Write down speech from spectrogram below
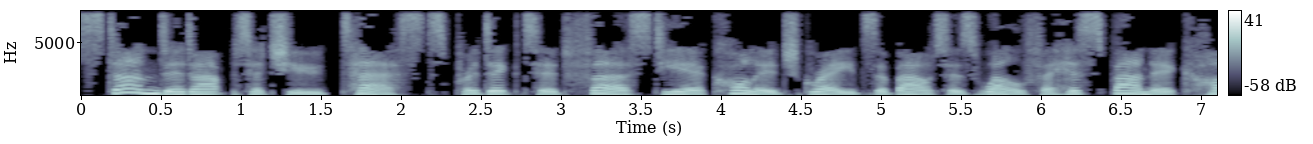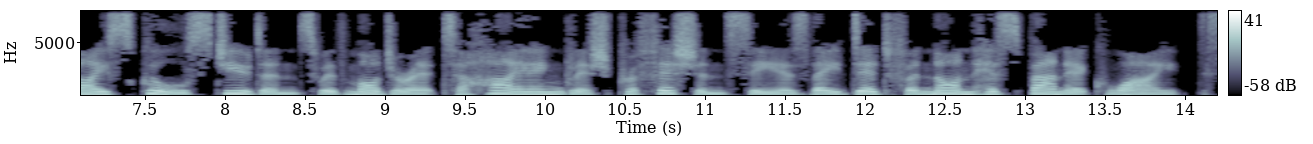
Standard aptitude tests predicted first-year college grades about as well for Hispanic high school students with moderate to high English proficiency as they did for non-Hispanic whites.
